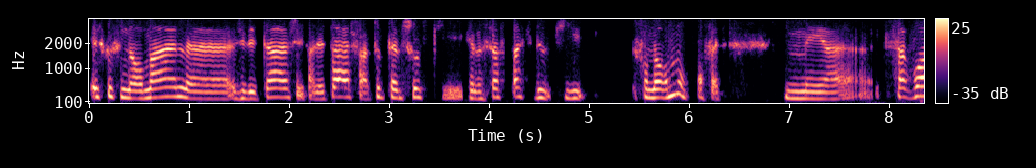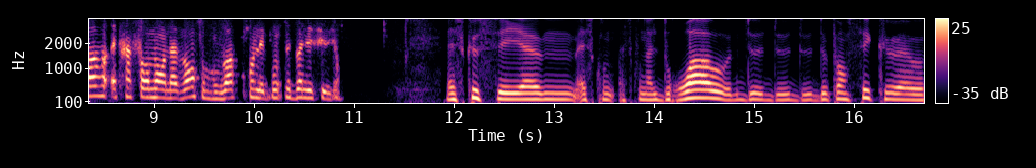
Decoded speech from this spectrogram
est-ce que c'est normal, euh, j'ai des tâches, j'ai pas des tâches, enfin, toutes plein de choses qu'elles ne savent pas, qui, qui, sont normaux, en fait. Mais euh, savoir être informé en avance pour pouvoir prendre les bonnes décisions. Est-ce que c'est, euh, est-ce qu'on, est-ce qu'on a le droit de, de, de, penser que,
